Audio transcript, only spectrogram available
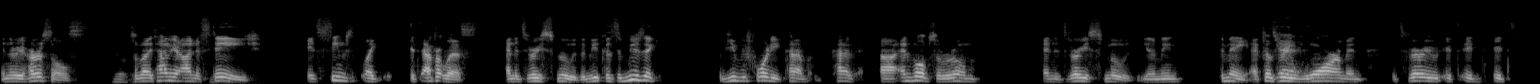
in the rehearsals. So by the time you're on the stage, it seems like it's effortless and it's very smooth. Because the music of UB40 kind of kind of uh, envelopes a room, and it's very smooth. You know what I mean? To me, it feels very warm and it's very it's it, it's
